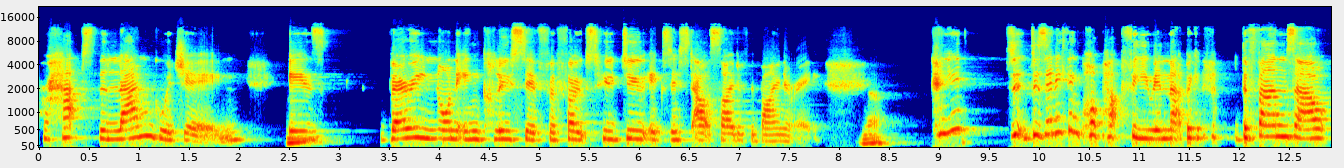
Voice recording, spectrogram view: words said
perhaps the languaging mm. is very non-inclusive for folks who do exist outside of the binary. Yeah. Can you, does anything pop up for you in that? Because the fan's out,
